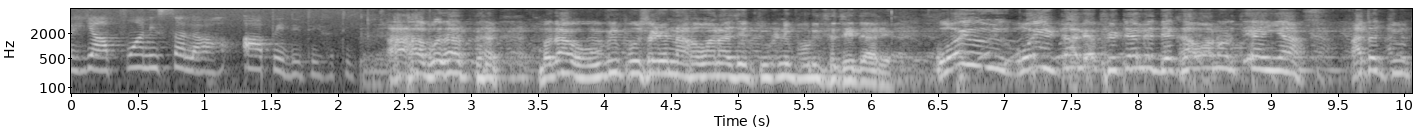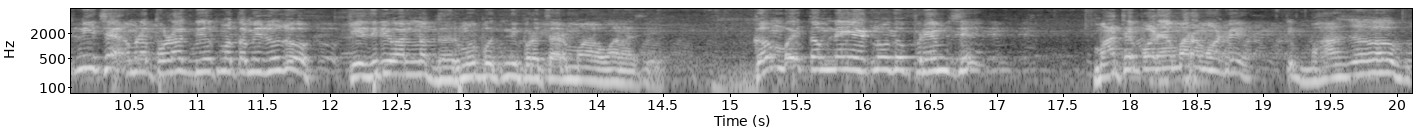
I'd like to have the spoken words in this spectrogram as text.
નહીં આપવાની સલાહ આપી દીધી હતી. આ બધા બધા ઊભી પૂછડે નાહવાના છે, ચૂંટણી પૂરી થશે ત્યારે. કોઈ કોઈ ઇટાલે ફિટાલે દેખાવાનો નથી અહીંયા. આ તો ચૂંટણી છે, હમણાં થોડાક દિવસમાં તમે જોજો, કેજરીવાલના ધર્મપત્ની પ્રચારમાં આવવાના છે. કમ ભાઈ, તમને એટલો તો પ્રેમ છે? માથે પડે અમારા માટે. કે ભાજપ,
